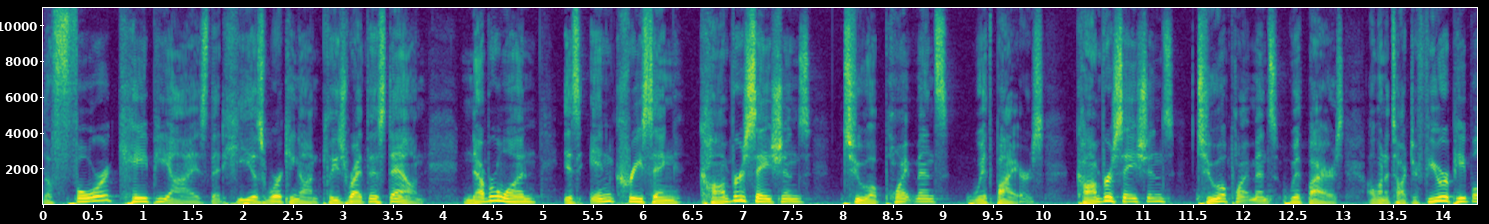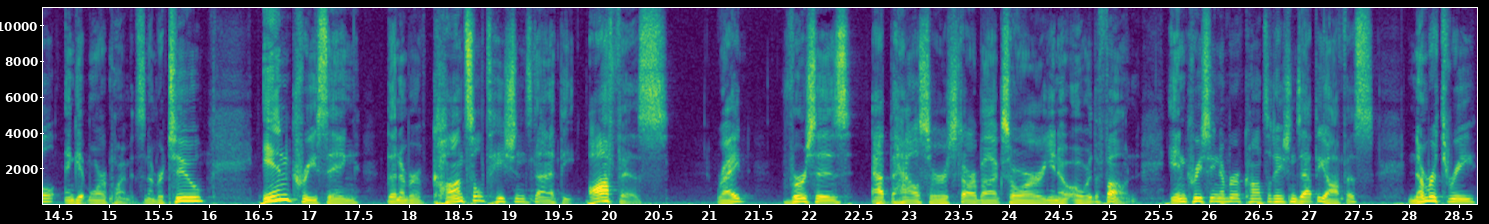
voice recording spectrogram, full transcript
the four KPIs that he is working on, please write this down. Number one is increasing conversations to appointments with buyers. Conversations to appointments with buyers. I want to talk to fewer people and get more appointments. Number two, increasing the number of consultations done at the office, right? Versus at the house or Starbucks or, you know, over the phone. Increasing number of consultations at the office. Number 3,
